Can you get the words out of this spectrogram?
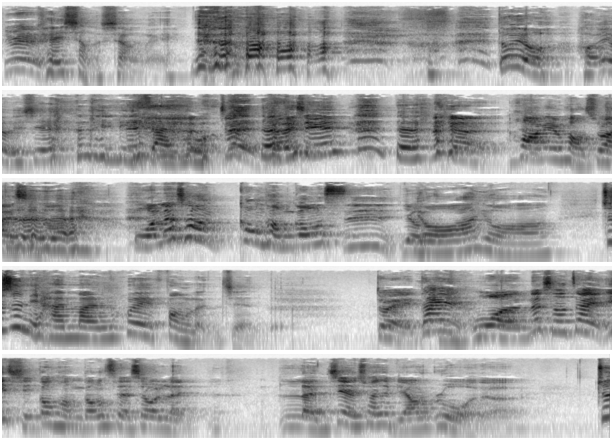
因为可以想象，哎，都有好像有一些历历在目，就有一些那个画面跑出来，是吗？对对对，我那时候共同公司有有啊有啊，就是你还蛮会放冷箭的。对，但我那时候在一起共同公司的时候，冷冷箭算是比较弱的，就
